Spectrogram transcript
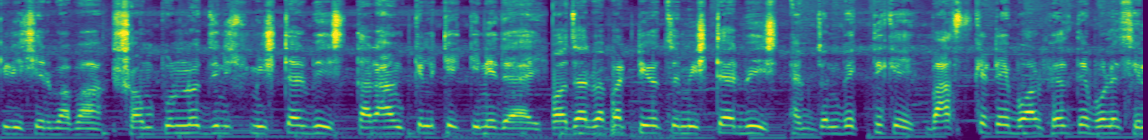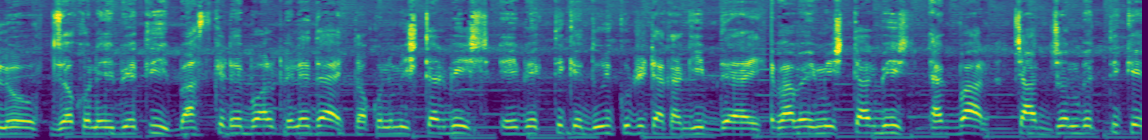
ক্রিসের বাবা। সম্পূর্ণ জিনিস মিস্টার বিস তার আঙ্কেলকে কিনে দেয়। মজার ব্যাপারটি হচ্ছে মিস্টার বিস একজন ব্যক্তিকে বাস্কেটে বল ফেলতে বলেছিল। যখন এই ব্যক্তি বাস্কেটে বল ফেলে দেয়, তখন মিস্টার বিস এই ব্যক্তিকে দুই কোটি টাকা গিফট দেয়। এভাবে মিস্টার বিস একবার চারজন ব্যক্তিকে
